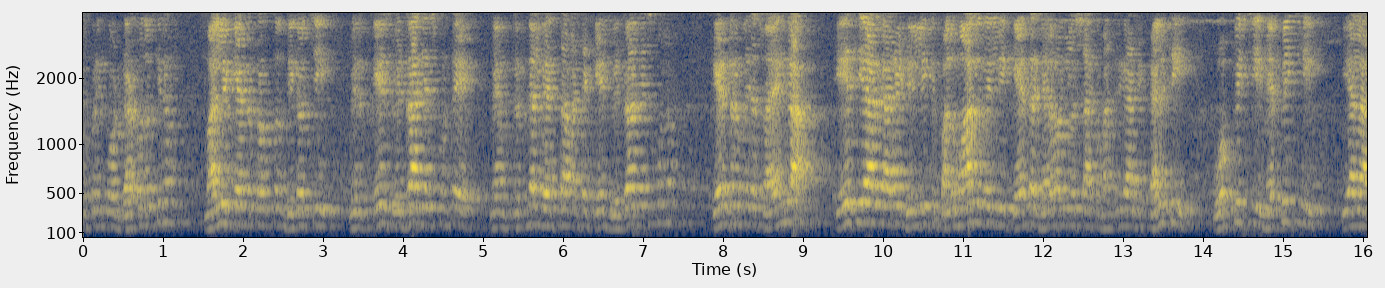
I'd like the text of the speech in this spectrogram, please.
సుప్రీంకోర్టు గడప దొక్కినాం మళ్ళీ కేంద్ర ప్రభుత్వం దిగొచ్చి మీరు కేసు విత్డ్రా చేసుకుంటే మేము ట్రిబ్యునల్ వేస్తామంటే కేసు విత్డ్రా చేసుకున్నాం. కేంద్రం మీద స్వయంగా కేసీఆర్ గారే ఢిల్లీకి పలుమార్లు వెళ్ళి కేంద్ర జలవనరుల శాఖ మంత్రి గారిని కలిసి ఒప్పించి మెప్పించి ఇలా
